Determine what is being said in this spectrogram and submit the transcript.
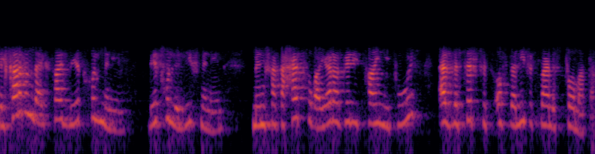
ال carbon dioxide بيدخل منين بيدخل للل leaf منين من فتحات صغيرة very tiny pores at the surface of the leaf اسمها ال stomata.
